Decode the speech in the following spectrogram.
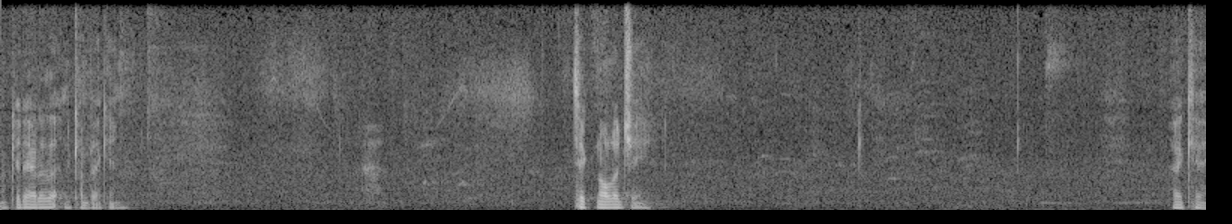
I'll get out of that and come back in. Technology. Okay.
